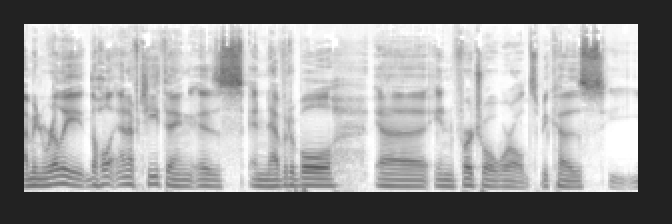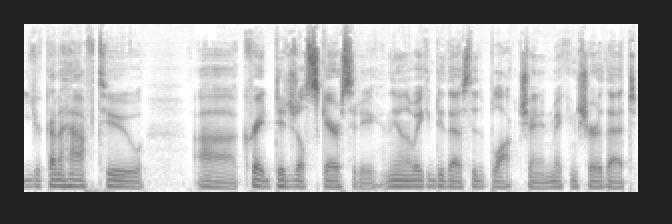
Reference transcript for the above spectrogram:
I mean, really, the whole NFT thing is inevitable uh, in virtual worlds because you're going to have to uh, create digital scarcity, and the only way you can do that is through the blockchain, making sure that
